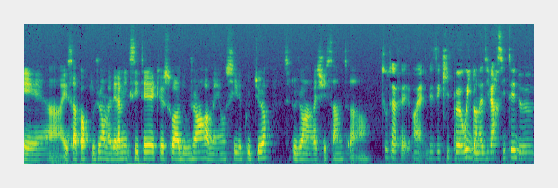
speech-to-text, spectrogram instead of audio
Et, euh, et, ça apporte toujours mais de la mixité que ce soit de genre mais aussi de culture, c'est toujours enrichissant. Tout à fait, ouais. Des équipes, euh, oui, dans la diversité de,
